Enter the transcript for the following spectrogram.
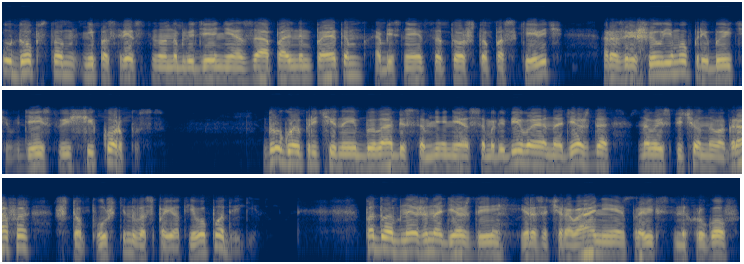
удобством непосредственного наблюдения за опальным поэтом объясняется то, что Паскевич разрешил ему прибыть в действующий корпус – Другой причиной была, без сомнения, самолюбивая надежда новоиспеченного графа, что Пушкин воспоет его подвиги. Подобные же надежды и разочарования правительственных кругов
